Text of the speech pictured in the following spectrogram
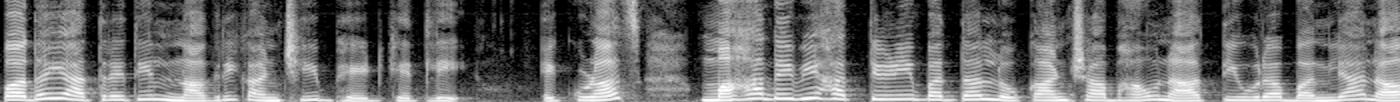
पदयात्रेतील नागरिकांची भेट घेतली. एकूणच महादेवी हत्तीणीबद्दल लोकांच्या भावना तीव्र बनल्यानं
